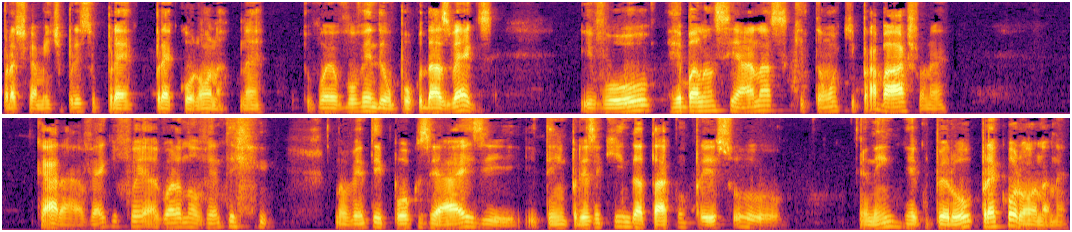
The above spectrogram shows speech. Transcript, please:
praticamente preço pré, pré-corona, né? Eu vou, eu vou vender um pouco das VEGs e vou rebalancear nas que estão aqui para baixo, né? Cara, a VEG foi agora 90 e, 90 e poucos reais e, e tem empresa que ainda tá com preço nem recuperou pré-corona, né?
